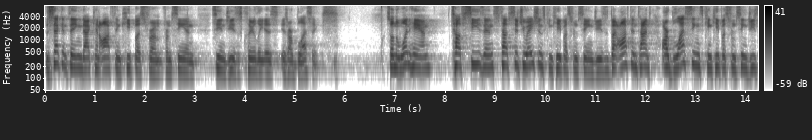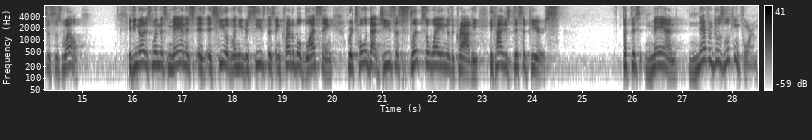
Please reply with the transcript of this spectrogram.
The second thing that can often keep us from, from seeing, seeing Jesus clearly is, is our blessings. So, on the one hand, tough seasons, tough situations can keep us from seeing Jesus, but oftentimes our blessings can keep us from seeing Jesus as well. If you notice, when this man is, is, is, healed, when he receives this incredible blessing, we're told that Jesus slips away into the crowd. He, he kind of just disappears. But this man never goes looking for him.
